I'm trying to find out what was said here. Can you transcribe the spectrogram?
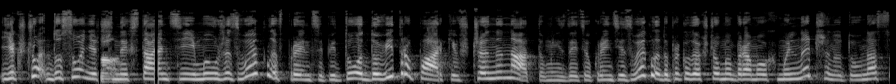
Якщо до сонячних станцій ми вже звикли, в принципі, то до вітропарків ще не надто, мені здається, українці звикли. До прикладу, якщо ми беремо Хмельниччину, то у нас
